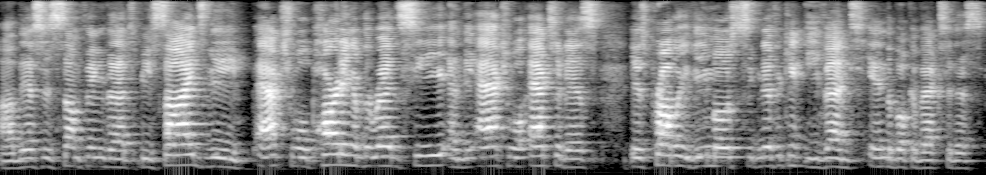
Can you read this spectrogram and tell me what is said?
Uh, this is something that, besides the actual parting of the Red Sea and the actual Exodus, is probably the most significant event in the book of Exodus.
